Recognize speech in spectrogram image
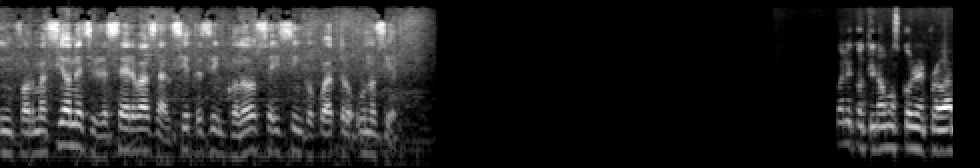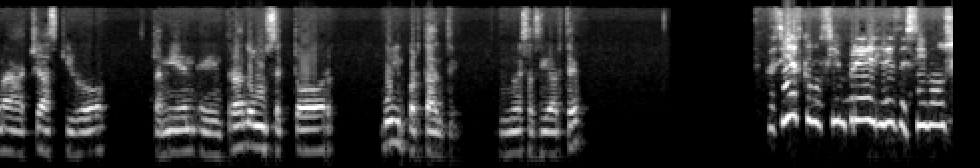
Informaciones y reservas al 752-65417. Bueno, y continuamos con el programa Chasky Rock, también entrando a un sector muy importante, ¿no es así, Arte? Así es, como siempre les decimos,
